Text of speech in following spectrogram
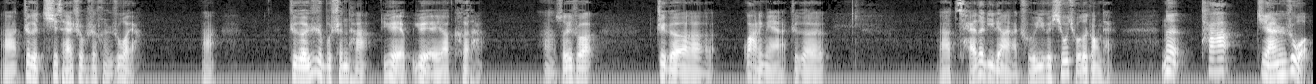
啊，这个七财是不是很弱呀？啊，这个日不生它，月月也要克它，啊，所以说这个。卦里面啊，这个啊财的力量呀，处于一个休囚的状态。那它既然弱，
